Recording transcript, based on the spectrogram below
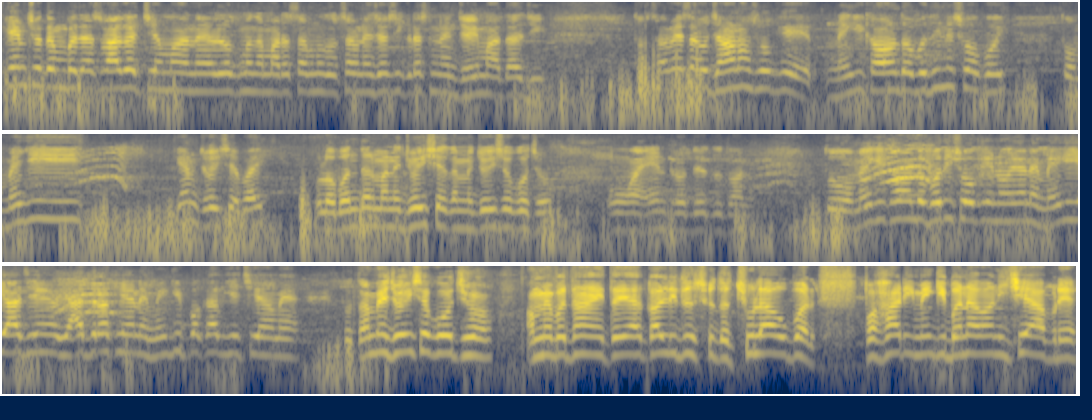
કેમ છો? તમે બધા સ્વાગત છે અમારા વ્લોગમાં. તમારા સૌનું તો સૌને જય શ્રી કૃષ્ણ, જય માતાજી. તો તમે સૌ જાણો છો કે મેગી ખાવાનો તો બધીને શોખ હોય. તો મેગી કેમ જોઈ છે ભાઈ? ઓલો બંધન મને જોઈ છે, તમે જોઈ શકો છો. હું આ એન્ટ્રો દેતો હતો તો મેગી ખાવાનો તો બધી શોખીન હોય અને મેગી આજે યાદ રાખી અને મેગી પકાવીએ છીએ અમે. તો તમે જોઈ શકો છો. અમે બધાએ તૈયાર કરી લીધું છું તો ચૂલા ઉપર પહાડી મેગી બનાવવાની છે આપણે.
